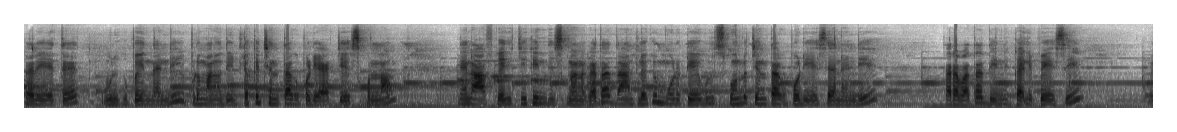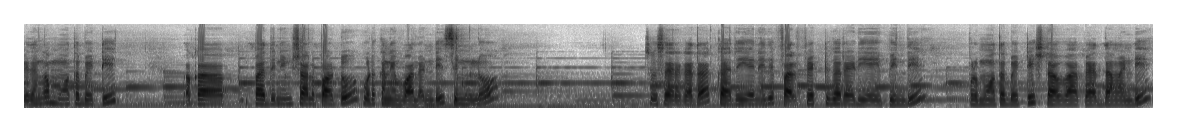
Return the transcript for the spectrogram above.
కర్రీ అయితే ఉడికిపోయిందండి. ఇప్పుడు మనం దీంట్లోకి చింతాకు పొడి యాడ్ చేసుకుందాం నేను హాఫ్ కేజీ చికెన్ తీసుకున్నాను కదా దాంట్లోకి మూడు టేబుల్ స్పూన్లు చింతాకు పొడి వేసానండి. తర్వాత దీన్ని కలిపేసి విధంగా మూత పెట్టి ఒక పది నిమిషాల పాటు ఉడకనివ్వాలండి సిమ్లో. చూసారు కదా కర్రీ అనేది పర్ఫెక్ట్గా రెడీ అయిపోయింది. ఇప్పుడు మూత పెట్టి స్టవ్ ఆపేద్దామండి.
